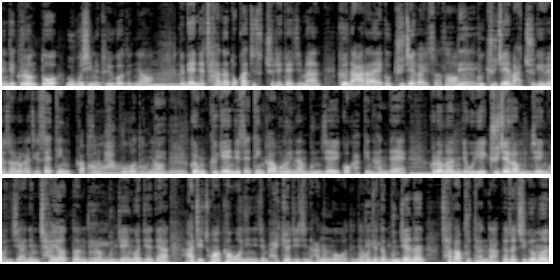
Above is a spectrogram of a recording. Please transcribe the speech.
네. 이제 그런 또 의구심이 들거든요. 음. 근데 이제 차는 똑같이 수출이 되지만 그 나라의 그 규제가 있어서 네. 그 규제에 맞추기 위해서 여러 가지 세팅 값을 아. 바꾸거든요. 네네. 그럼 그게 이제 세팅 값으로 인한 문제일 것 같긴 한데 음. 그러면 이제 우리의 규제가 문제인 건지 아니면 차의 어떤 그런 문제인 건지에 대한 아직 정확한 원인이 지금 밝혀지진 않은 거거든요. 네. 어쨌든 문제는 차가 불탄다. 그래서 지금은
